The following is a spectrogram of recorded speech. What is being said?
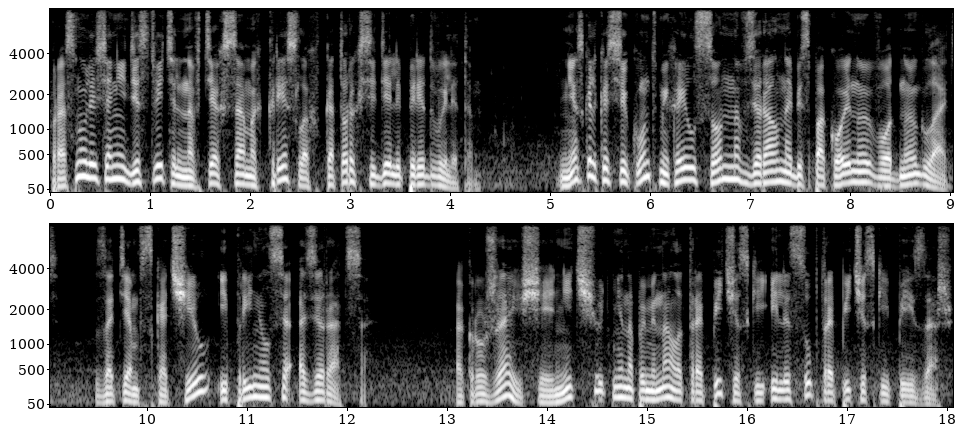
Проснулись они действительно в тех самых креслах, в которых сидели перед вылетом. Несколько секунд Михаил сонно взирал на беспокойную водную гладь. Затем вскочил и принялся озираться. Окружающее ничуть не напоминало тропический или субтропический пейзаж.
